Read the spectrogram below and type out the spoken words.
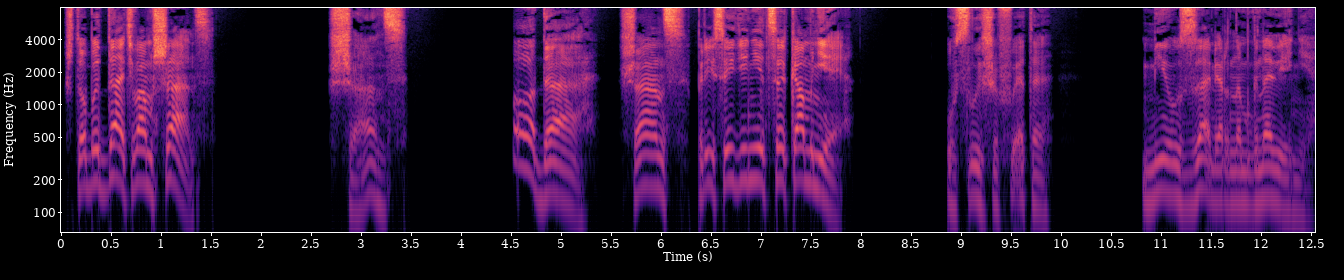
чтобы дать вам шанс». «Шанс?» «О да, шанс присоединиться ко мне!» Услышав это, Миу замер на мгновение,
